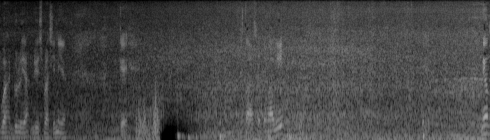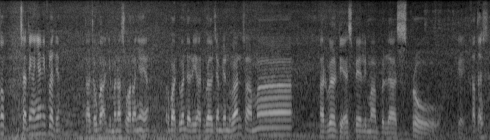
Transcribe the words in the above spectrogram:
buah dulu ya di sebelah sini ya. Oke. Kita setting lagi ini untuk settingannya ini flat ya. Kita coba gimana suaranya ya. Perpaduan dari hardware champion 1 sama hardware DSP 15 Pro. Oke kita tes.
